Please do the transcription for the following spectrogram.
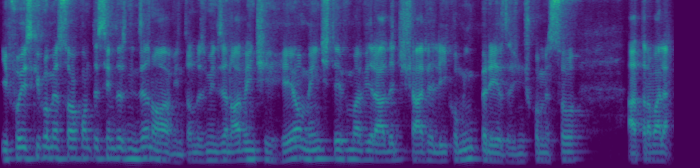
E foi isso que começou a acontecer em 2019. Então, em 2019, a gente realmente teve uma virada de chave ali como empresa. A gente começou a trabalhar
